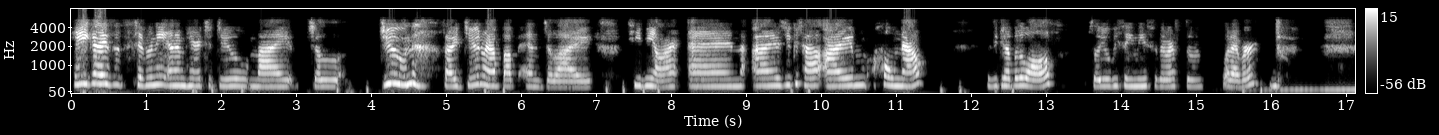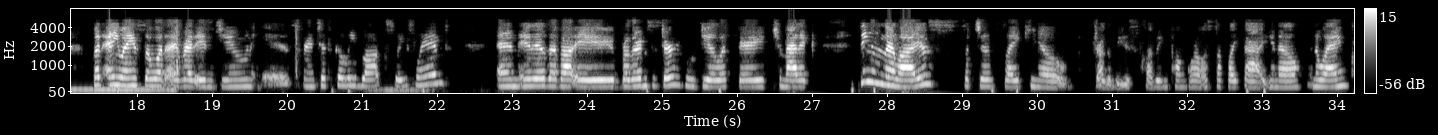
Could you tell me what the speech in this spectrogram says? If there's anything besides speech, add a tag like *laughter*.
Hey guys, it's Tiffany and I'm here to do my Jul June, *laughs* sorry, June wrap up and July TBR and as you can tell, I'm home now, as you can tell by the walls, so you'll be seeing these for the rest of whatever. *laughs* but anyway, so what I read in June is Francesca Lia Block's Wasteland. And it is about a brother and sister who deal with very traumatic things in their lives such as like you know drug abuse, clubbing, punk world, and stuff like that. You know, in a way.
